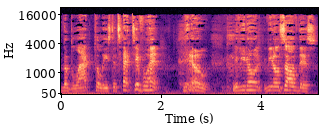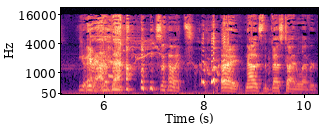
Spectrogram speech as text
the black police detective went, you know, if you don't if you don't solve this, you're, You're out, out of bounds. so it's all right. Now it's the best title ever.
